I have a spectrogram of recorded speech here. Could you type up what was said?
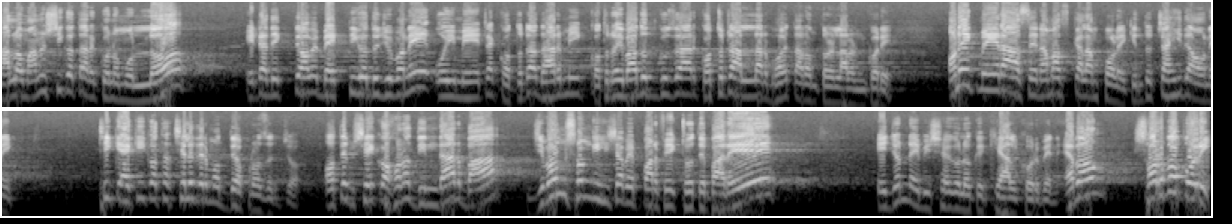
ভালো মানসিকতার কোনো মূল্য এটা দেখতে হবে ব্যক্তিগত জীবনে ওই মেয়েটা কতটা ধার্মিক, কতটা ইবাদত গুজার, কতটা আল্লাহর ভয় তার অন্তরে লালন করে। অনেক মেয়েরা আছে, নামাজ কালাম পড়ে, কিন্তু চাহিদা অনেক। ঠিক একই কথা ছেলেদের মধ্যেও প্রযোজ্য। অতএব সে কখনো দিনদার বা জীবন সঙ্গী হিসাবে পারফেক্ট হতে পারে। এই জন্য এই বিষয়গুলোকে খেয়াল করবেন। এবং সর্বোপরি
